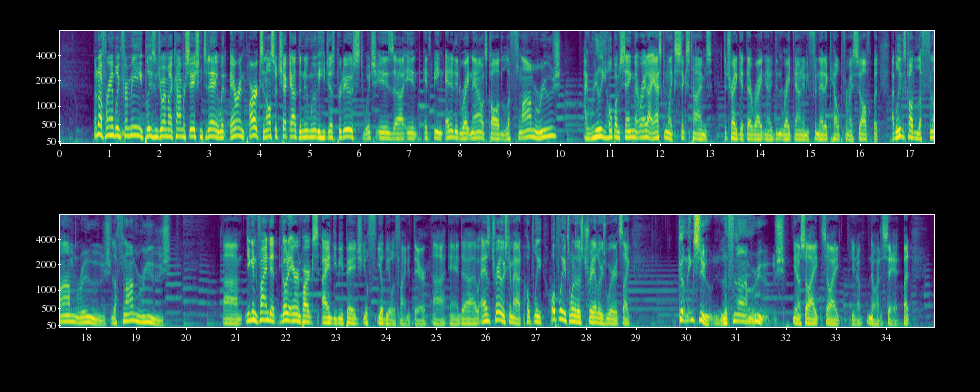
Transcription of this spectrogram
Enough rambling from me. Please enjoy my conversation today with Aaron Parks, and also check out the new movie he just produced, which is uh, in it's being edited right now. It's called La Flamme Rouge. I really hope I'm saying that right. I asked him like six times to try to get that right, and I didn't write down any phonetic help for myself, but I believe it's called La Flamme Rouge. La Flamme Rouge. Um, you can find it. Go to Aaron Park's IMDb page. You'll you'll be able to find it there. Uh, and uh, as trailers come out, hopefully hopefully it's one of those trailers where it's like coming soon, La Flamme Rouge. You know, so I so I you know know how to say it. But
